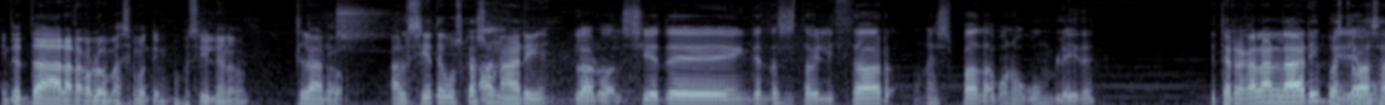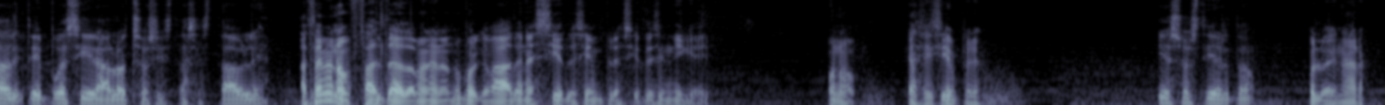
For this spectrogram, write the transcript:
Intenta alargarlo lo máximo tiempo posible, ¿no? Claro, al 7 buscas Al- un Ari. Claro, al 7 intentas estabilizar una espada. Bueno, Gunblade, ¿eh? Si te regalan la Ari, pues te, vas a, te puedes ir al 8 si estás estable. Hace menos falta de todas maneras, ¿no? Porque va a tener 7 siempre, 7 Syndicate. Bueno, casi siempre. Y eso es cierto. Vuelve a ganar.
